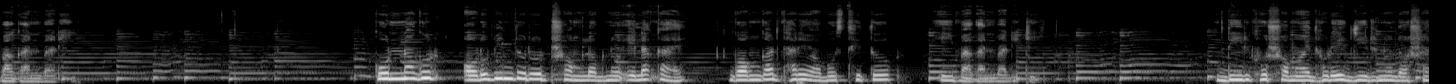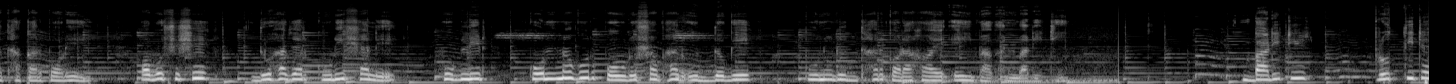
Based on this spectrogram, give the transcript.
বাগান বাড়ি কোন্নগর অরবিন্দ রোড সংলগ্ন এলাকায় গঙ্গার ধারে অবস্থিত এই বাগান বাড়িটি দীর্ঘ সময় ধরে জীর্ণ দশা থাকার পরে অবশেষে দু হাজার কুড়ি সালে হুগলির কোন্নগর পৌরসভার উদ্যোগে পুনরুদ্ধার করা হয় এই বাগান বাড়িটি বাড়িটির প্রতিটা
